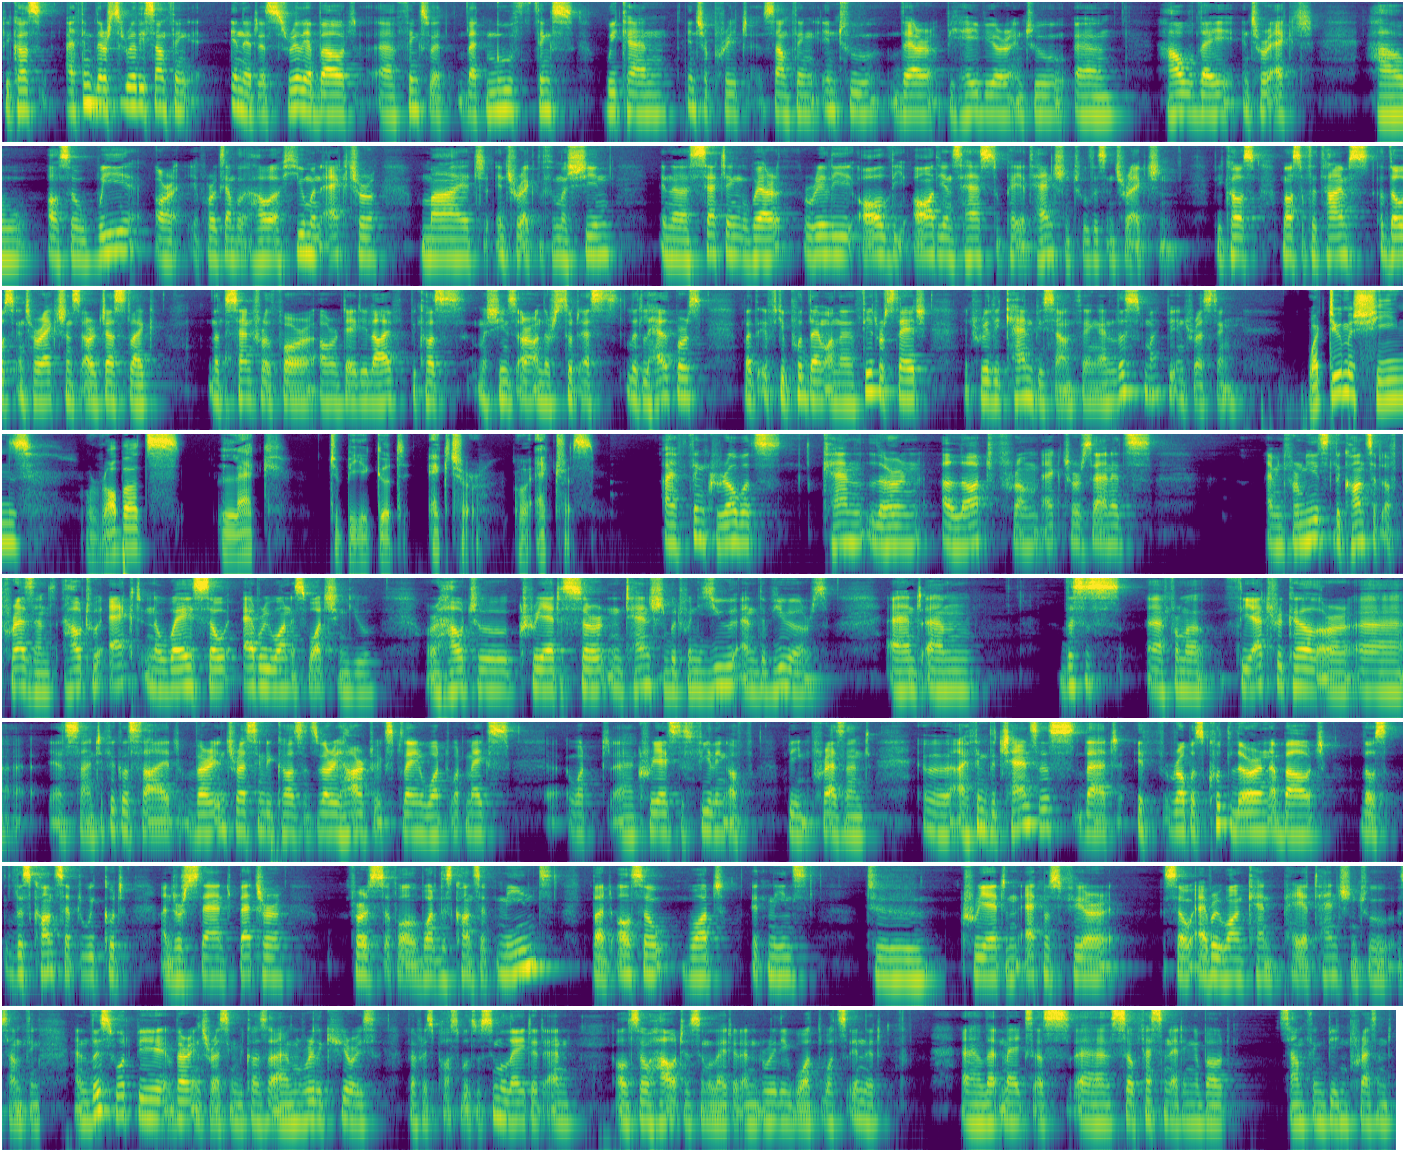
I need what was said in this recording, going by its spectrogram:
Because i think there's really something in it. It's really about uh, things that, that move things we can interpret something into their behavior into um, how they interact how also we or for example how a human actor might interact with a machine in a setting where really all the audience has to pay attention to this interaction. Because most of the times those interactions are just like not central for our daily life because machines are understood as little helpers. But if you put them on a theater stage it really can be something and this might be interesting. What do machines or robots lack to be a good actor or actress I think robots can learn a lot from actors, and it's, I mean, for me, it's the concept of present, how to act in a way so everyone is watching you, or how to create a certain tension between you and the viewers. And um, this is uh, from a theatrical or uh, a scientific side very interesting because it's very hard to explain what what makes uh, what uh, creates this feeling of being present. Uh, I think the chances that if robots could learn about those this concept, we could understand better. First of all, what this concept means, but also what it means to create an atmosphere so everyone can pay attention to something. And this would be very interesting because I'm really curious whether it's possible to simulate it and also how to simulate it and really what, what's in it uh, that makes us uh, so fascinating about something being present.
